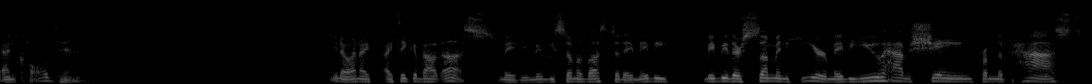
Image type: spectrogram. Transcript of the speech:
and called him you know, and I, I think about us, maybe, maybe some of us today, maybe, maybe there's some in here, maybe you have shame from the past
